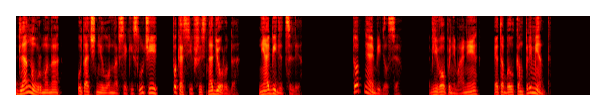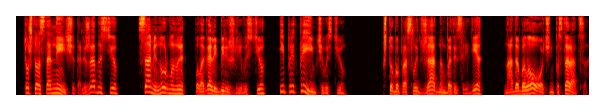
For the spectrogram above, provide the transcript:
Для Нурмана, уточнил он на всякий случай, покосившись на Деруда. Не обидится ли? Тот не обиделся. В его понимании это был комплимент. То, что остальные считали жадностью, сами Нурманы полагали бережливостью и предприимчивостью. Чтобы прослыть жадным в этой среде, надо было очень постараться.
